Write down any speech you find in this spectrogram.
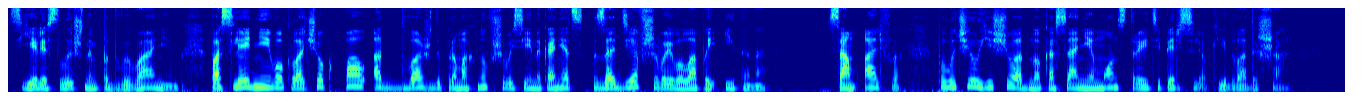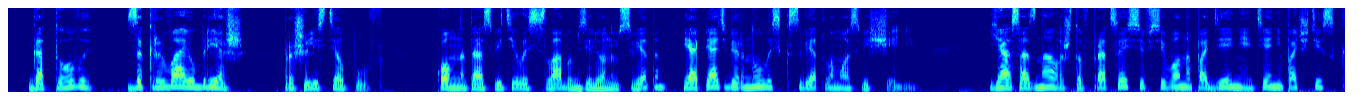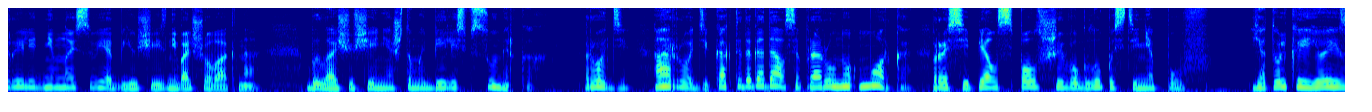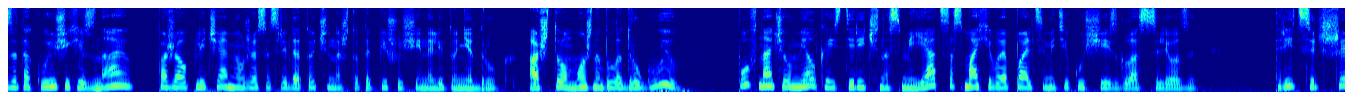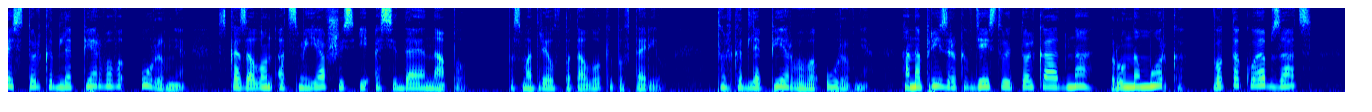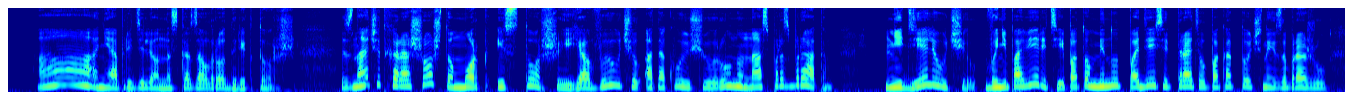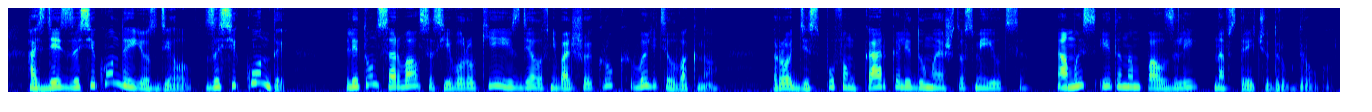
С еле слышным подвыванием последний его клочок пал от дважды промахнувшегося и, наконец, задевшего его лапой Итана. Сам Альфа получил еще одно касание монстра и теперь слег, едва дыша. «Готовы? Закрываю брешь!» — прошелестел Пуф. Комната осветилась слабым зеленым светом и опять вернулась к светлому освещению. Я осознала, что в процессе всего нападения тени почти скрыли дневной свет, бьющий из небольшого окна. Было ощущение, что мы бились в сумерках. «Родди! А, Родди, как ты догадался про руну Морка?» — просипел сползший в углу по стене Пуф. «Я только ее из атакующих и знаю», — пожал плечами уже сосредоточенно что-то пишущий на летуне друг. «А что, можно было другую?» Пуф начал мелко истерично смеяться, смахивая пальцами текущие из глаз слезы. «Тридцать шесть только для первого уровня», — сказал он, отсмеявшись и оседая на пол. Посмотрел в потолок и повторил. «Только для первого уровня. А на призраков действует только одна — руна Морка. Вот такой абзац». «А, — неопределенно сказал Родерик Торш. «Значит, хорошо, что Морк из Торши, и я выучил атакующую руну наспор с братом. Неделю учил, вы не поверите, и потом минут по десять тратил, пока точно изображу. А здесь за секунды ее сделал. За секунды!» Летун сорвался с его руки и, сделав небольшой круг, вылетел в окно. Родди с Пуфом каркали, думая, что смеются, а мы с Итаном ползли навстречу друг другу.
